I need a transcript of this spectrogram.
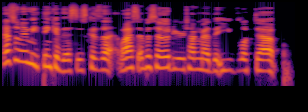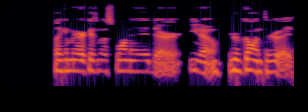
That's what made me think of this, is because the uh, last episode you were talking about that you've looked up, like America's Most Wanted, or, you know, you're going through it.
